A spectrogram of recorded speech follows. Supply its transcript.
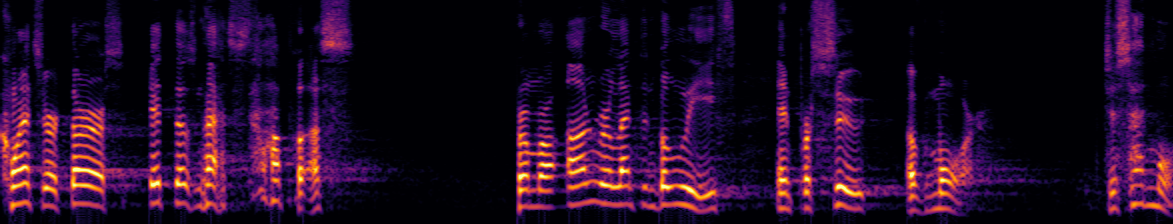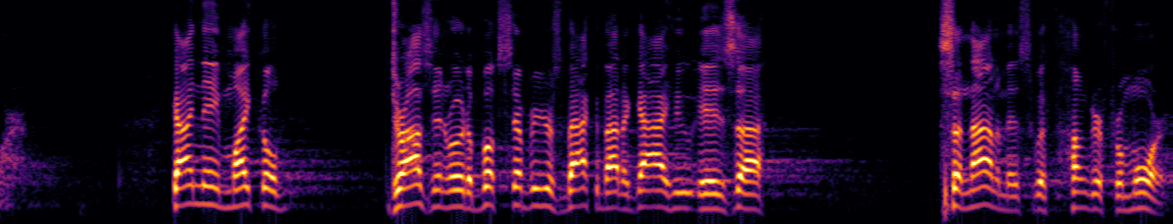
quench our thirst, it does not stop us from our unrelenting belief in pursuit of more. Just had more. A guy named Michael Drosnin wrote a book several years back about a guy who is uh, synonymous with hunger for more.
